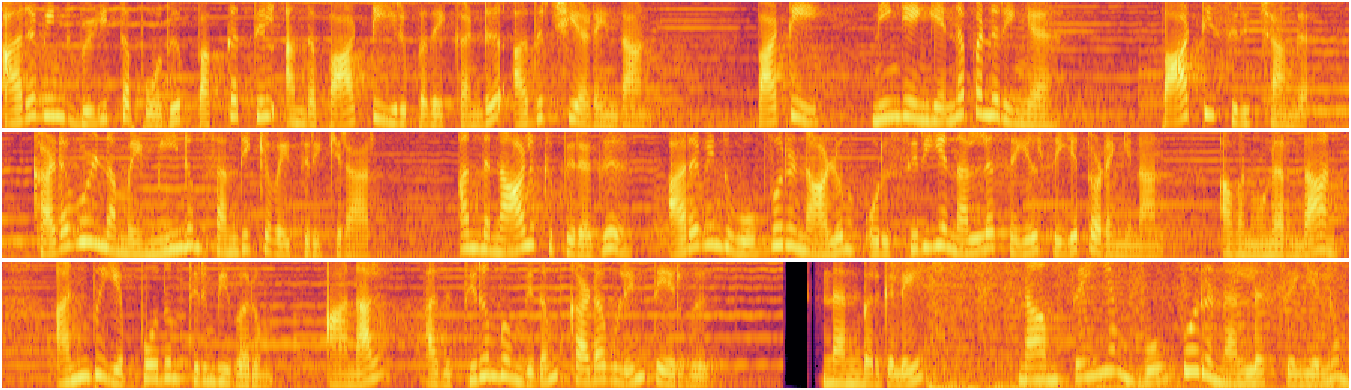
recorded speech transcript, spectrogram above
அரவிந்த் விழித்தபோது பக்கத்தில் அந்த பாட்டி இருப்பதைக் கண்டு அதிர்ச்சி அடைந்தான் பாட்டி நீங்க இங்க என்ன பண்ணுறீங்க? பாட்டி சிரிச்சாங்க. கடவுள் நம்மை மீண்டும் சந்திக்க வைத்திருக்கிறார். அந்த நாளுக்கு பிறகு அரவிந்த் ஒவ்வொரு நாளும் ஒரு சிறிய நல்ல செயல் செய்ய தொடங்கினான். அவன் உணர்ந்தான் அன்பு எப்போதும் திரும்பி வரும். ஆனால் அது திரும்பும் விதம் கடவுளின் தேர்வு. நண்பர்களே நாம் செய்யும் ஒவ்வொரு நல்ல செயலும்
